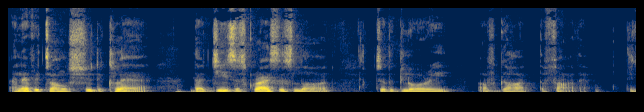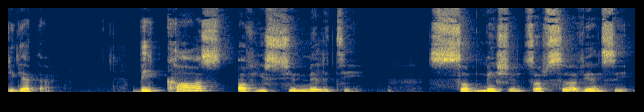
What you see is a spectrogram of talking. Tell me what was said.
and every tongue should declare that Jesus Christ is Lord to the glory of God the Father. Did you get that? Because of his humility, submission, subserviency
